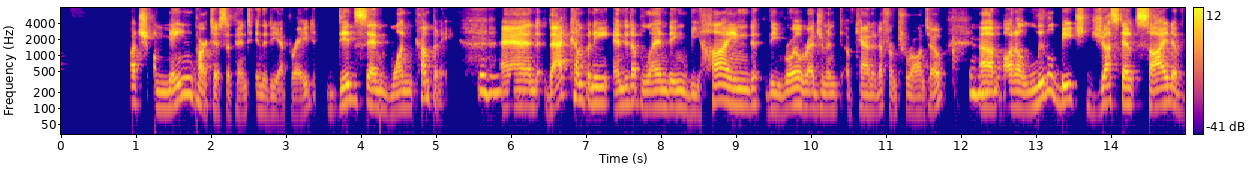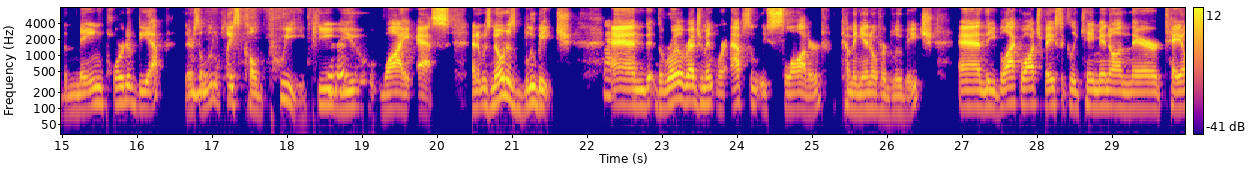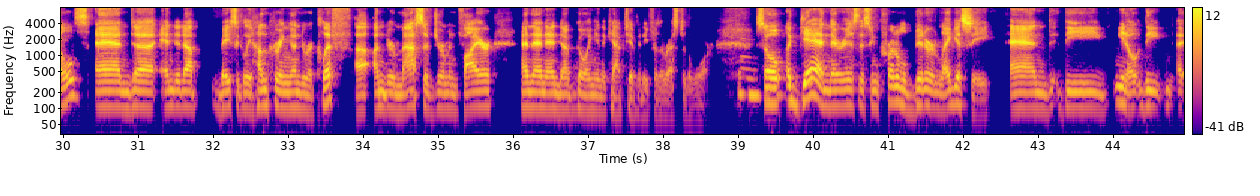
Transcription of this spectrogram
main participant in the Dieppe raid did send one company. Mhm. And that company ended up landing behind the Royal Regiment of Canada from Toronto Mhm. um, on a little beach just outside of the main port of Dieppe. There's a little place called Puy, P U Y S, and it was known as Blue Beach. And the Royal Regiment were absolutely slaughtered coming in over Blue Beach. And the Black Watch basically came in on their tails and uh, ended up basically hunkering under a cliff uh, under massive German fire and then end up going into captivity for the rest of the war. Mm. So again, there is this incredible bitter legacy and the you know the uh,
